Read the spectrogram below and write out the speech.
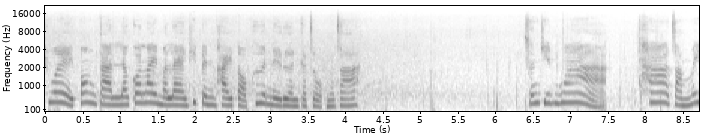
ช่วยป้องกันแล้วก็ไล่แมลงที่เป็นภัยต่อพืชในเรือนกระจกนะจ๊ะ ฉันคิดว่าถ้าจำไม่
